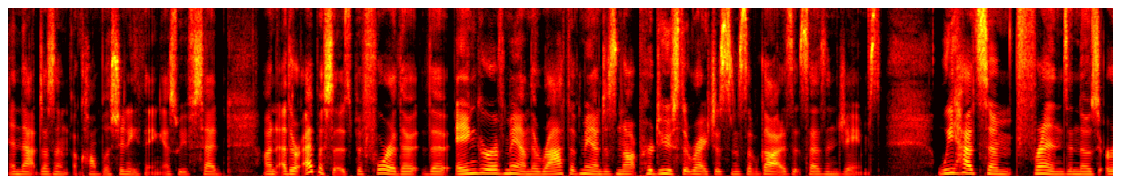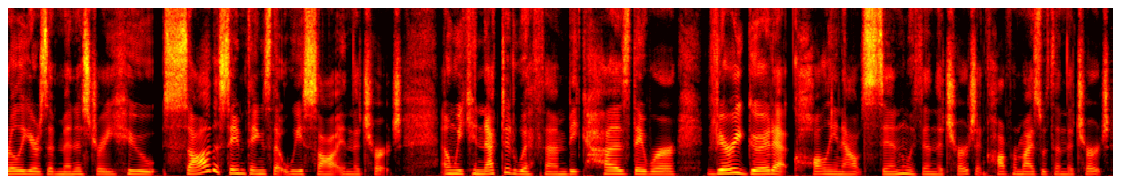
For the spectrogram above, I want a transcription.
and that doesn't accomplish anything. As we've said on other episodes before the the anger of man the wrath of man does not produce the righteousness of God as it says in James we had some friends in those early years of ministry who saw the same things that we saw in the church. And we connected with them because they were very good at calling out sin within the church and compromise within the church.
